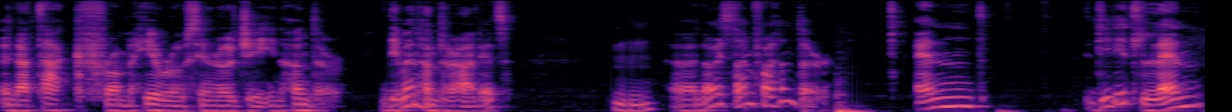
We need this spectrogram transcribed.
an attack from hero synergy in Hunter. Demon Hunter had it. Mm-hmm. Uh, now it's time for Hunter. And did it land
